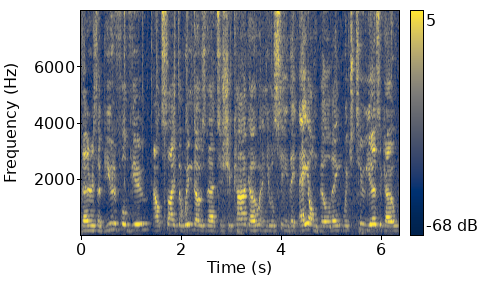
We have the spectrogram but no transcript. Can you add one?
There is a beautiful view outside the windows there to Chicago, and you will see the Aon building, which two years ago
